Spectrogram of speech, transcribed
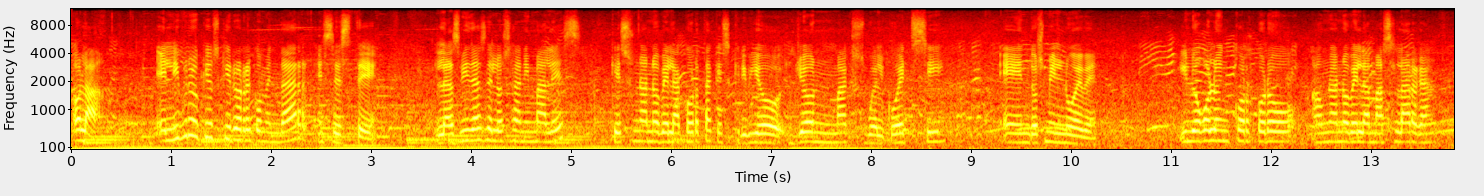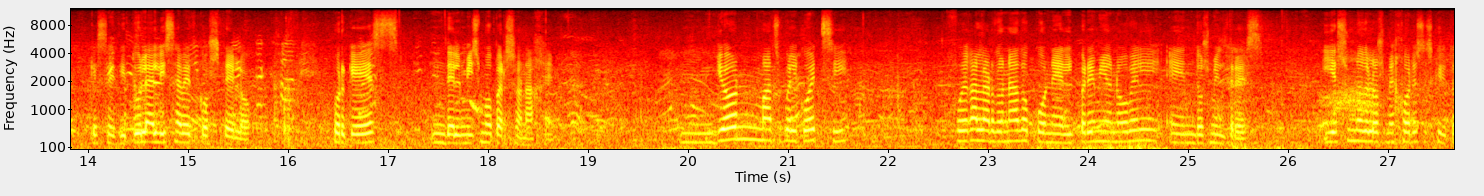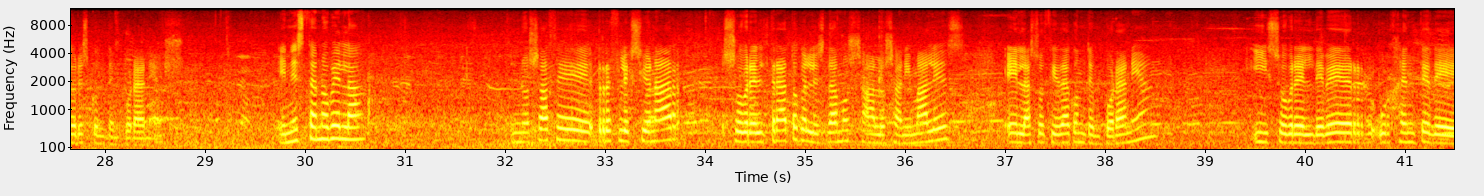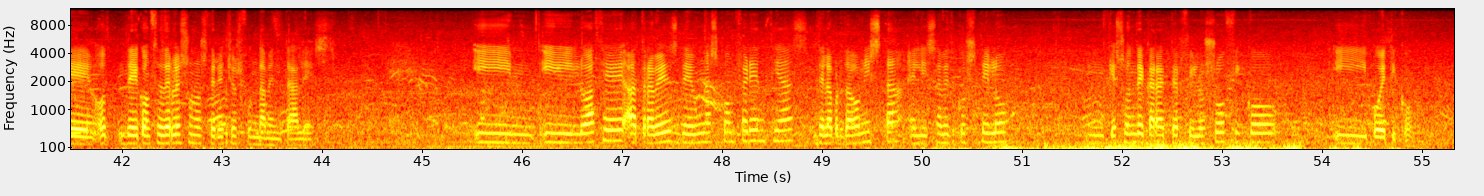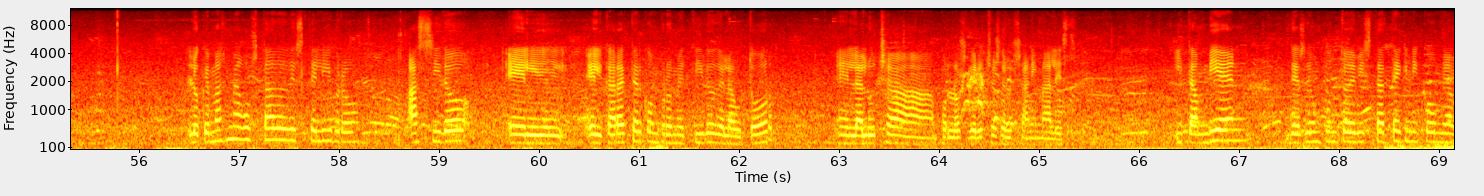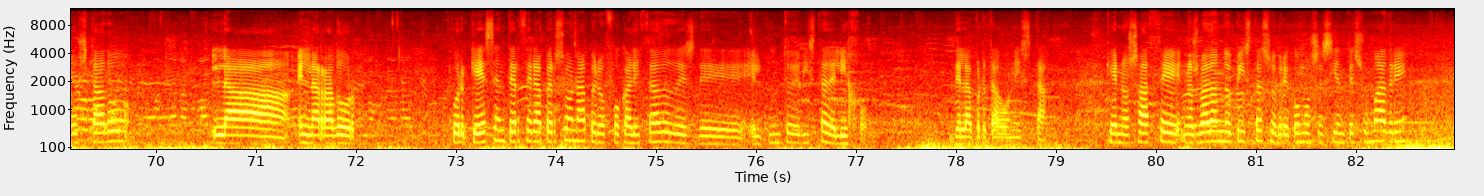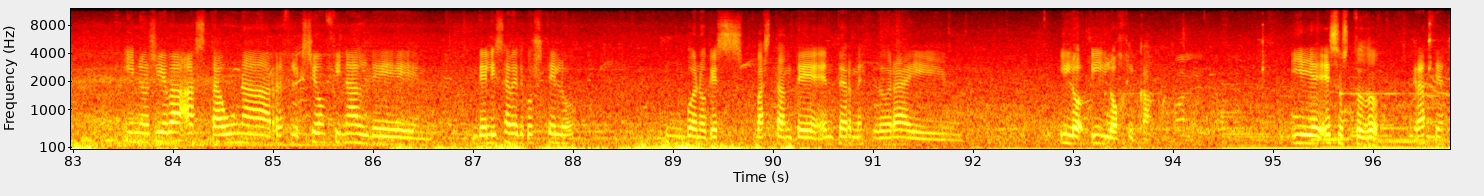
Hola, el libro que os quiero recomendar es este, Las vidas de los animales, que es una novela corta que escribió John Maxwell Coetzee en 2009 y luego lo incorporó a una novela más larga que se titula Elizabeth Costello, porque es del mismo personaje. Mm, John Maxwell Coetzee fue galardonado con el Premio Nobel en 2003 y es uno de los mejores escritores contemporáneos. En esta novela nos hace reflexionar sobre el trato que les damos a los animales en la sociedad contemporánea y sobre el deber urgente de, concederles unos derechos fundamentales. Y, y, lo hace a través de unas conferencias de la protagonista, Elizabeth Costello, mm, que son de carácter filosófico y poético. Lo que más me ha gustado de este libro ha sido el, carácter comprometido del autor en la lucha por los derechos de los animales. Y también, desde un punto de vista técnico, me ha gustado el narrador, porque es en tercera persona, pero focalizado desde el punto de vista del hijo, de la protagonista, que nos, hace, nos va dando pistas sobre cómo se siente su madre y nos lleva hasta una reflexión final de, de Elizabeth Costello, bueno, que es bastante enternecedora y y, lógica. Y eso es todo. Gracias.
